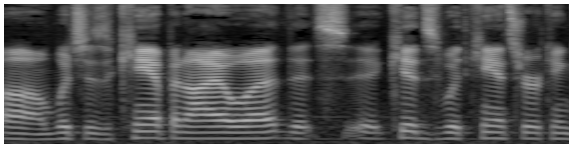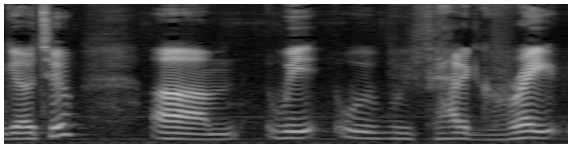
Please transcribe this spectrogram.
um, which is a camp in Iowa that uh, kids with cancer can go to. Um, we, we we've had a great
